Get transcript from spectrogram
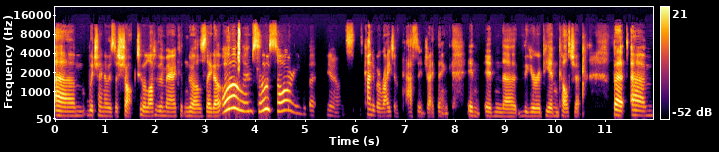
um, which I know is a shock to a lot of American girls. They go, "Oh, I'm so sorry," but you know, it's kind of a rite of passage, I think, in in uh, the European culture. But um,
